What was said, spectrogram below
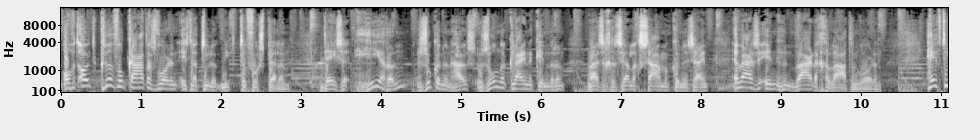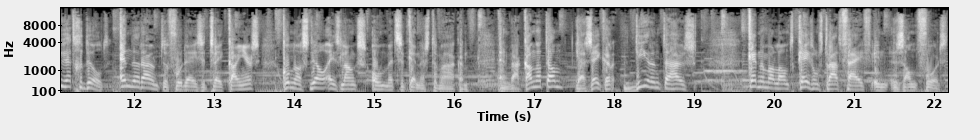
Of het ooit knuffelkaters worden is natuurlijk niet te voorspellen. Deze heren zoeken een huis zonder kleine kinderen, waar ze gezellig samen kunnen zijn en waar ze in hun waarde gelaten worden. Heeft u het geduld en de ruimte voor deze twee kanjers? Kom dan snel eens langs om met ze kennis te maken. En waar kan dat dan? Jazeker, Dierentehuis Kennemerland, Keesomstraat 5 in Zandvoort.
